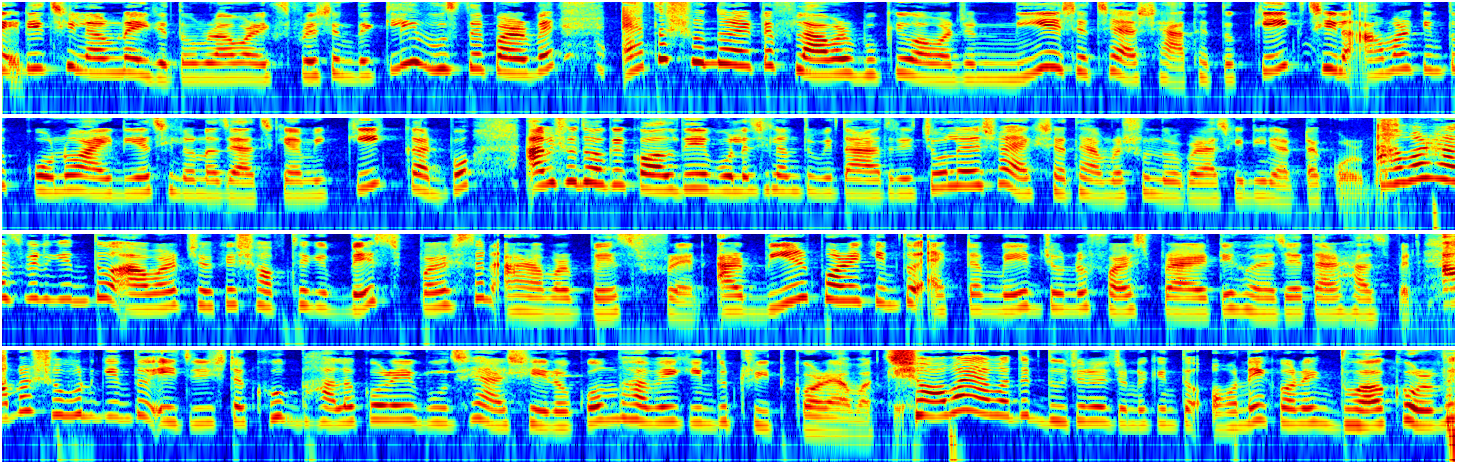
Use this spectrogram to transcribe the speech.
রেডি ছিলাম না। এই যে তোমরা আমার এক্সপ্রেশন দেখলেই বুঝতে পারবে। এত সুন্দর একটা ফ্লাওয়ার বুকেও আমার জন্য নিয়ে এসেছে আর সাথে তো কেক ছিল। আমার কিন্তু কোনো আইডিয়া ছিল না যে আজকে আমি কেক কাটবো। আমি শুধু ওকে কল দিয়ে বলেছিলাম, তুমি তাড়াতাড়ি চলে এসো, একসাথে আমরা সুন্দর করে আজকে ডিনারটা করব। আমার হাজবেন্ড কিন্তু আমার চোখে সব থেকে বেস্ট পার্সন আর আমার বেস্ট ফ্রেন্ড আর বিয়ের পরে কিন্তু একটা মেয়ের জন্য ফার্স্ট প্রায়োরিটি হয়ে যায় তার হাজবেন্ড আমার শোভন কিন্তু এই জিনিসটা খুব ভালো করেই বুঝে আর সেরকম ভাবেই কিন্তু ট্রিট করে আমাকে। সবাই আমাদের দুজনের জন্য কিন্তু অনেক অনেক দোয়া করবে।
